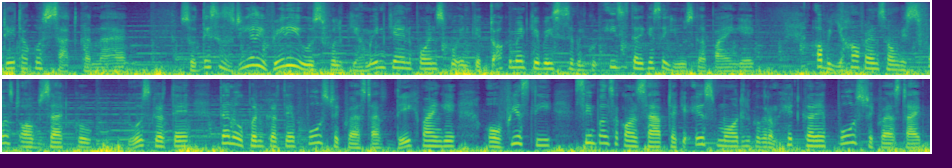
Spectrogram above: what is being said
डेटा को सेट करना है। So this is really very useful कि हम इनके एंड पॉइंट्स को, इनके डॉक्यूमेंट के बेसिस से बिल्कुल इजी तरीके से यूज़ कर पाएँगे। अब यहाँ फ्रेंड्स हम इस फ़र्स्ट ऑब्जेक्ट को क्लोज करते हैं देन ओपन करते हैं पोस्ट रिक्वेस्ट टाइप देख पाएँगे। ऑब्वियसली सिंपल सा कॉन्सेप्ट है कि इस मॉडल को अगर हम हिट करें post request type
